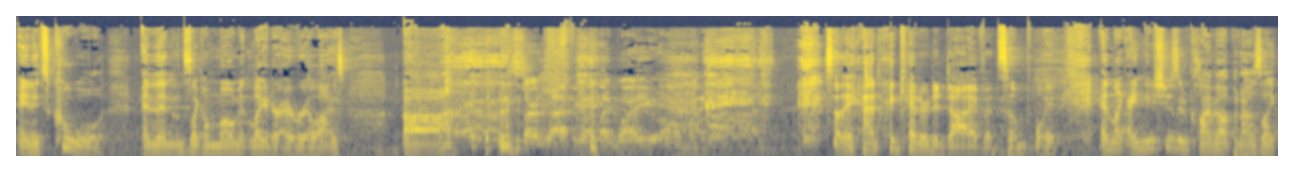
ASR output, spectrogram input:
and it's cool. And then it's like a moment later, I realize, Uh, I start laughing, and I'm like, "Why are you? Oh my god!" so they had to get her to dive at some point, and like I knew she was gonna climb up, and I was like,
